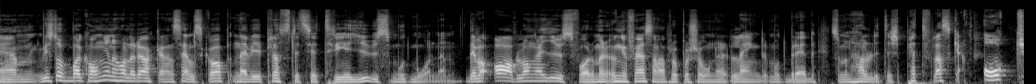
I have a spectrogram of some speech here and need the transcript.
Eh, vi står på balkongen och håller rökaren sällskap när vi plötsligt ser tre ljus mot molnen. Det var avlånga ljusformer, ungefär samma proportioner längd mot bredd som en halvliters petflaska. Och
